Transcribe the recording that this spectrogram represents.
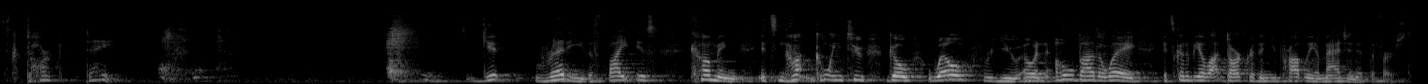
It's a dark day. Get ready. The fight is coming. It's not going to go well for you. Oh, and oh, by the way, it's going to be a lot darker than you probably imagined at the first.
